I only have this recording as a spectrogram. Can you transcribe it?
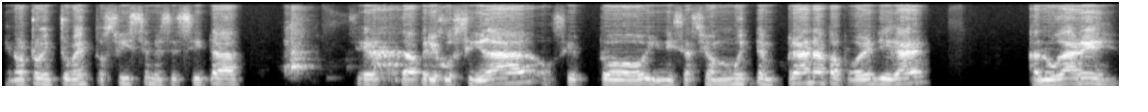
en otros instrumentos sí se necesita cierta precocidad o cierta iniciación muy temprana para poder llegar a lugares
